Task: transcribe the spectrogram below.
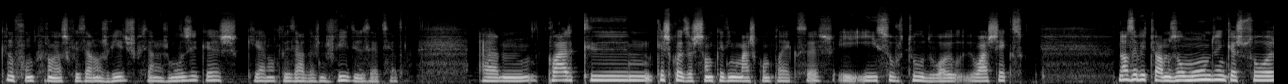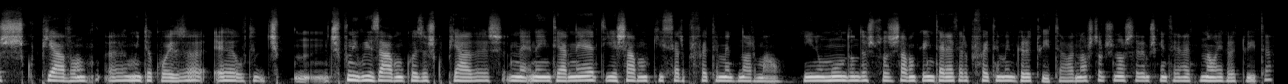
que no fundo foram eles que fizeram os vídeos, que fizeram as músicas, que eram utilizadas nos vídeos, etc. Um, claro que, que, as coisas são um bocadinho mais complexas e, e sobretudo, eu, eu acho é que nós habituámos a um mundo em que as pessoas copiavam uh, muita coisa, uh, disponibilizavam coisas copiadas na, na, internet e achavam que isso era perfeitamente normal. E num mundo onde as pessoas achavam que a internet era perfeitamente gratuita. Nós todos nós sabemos que a internet não é gratuita.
